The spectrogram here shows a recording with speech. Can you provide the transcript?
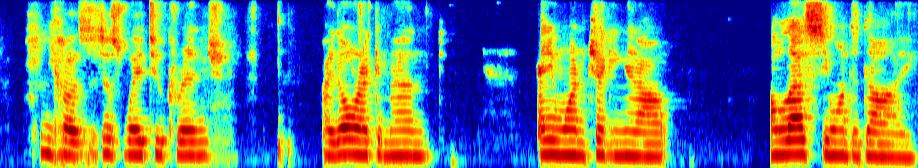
because it's just way too cringe i don't recommend anyone checking it out unless you want to die.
